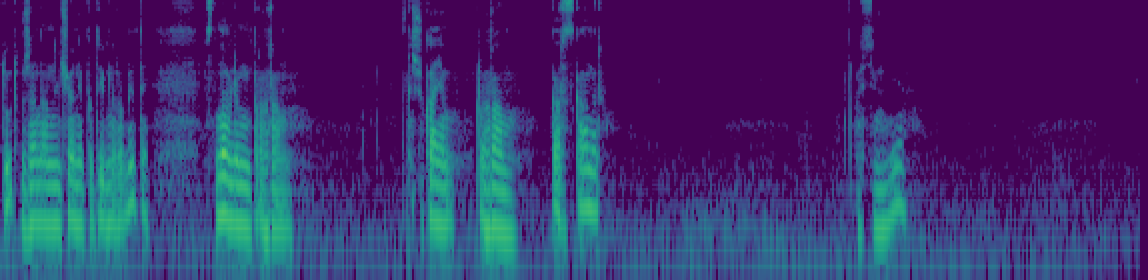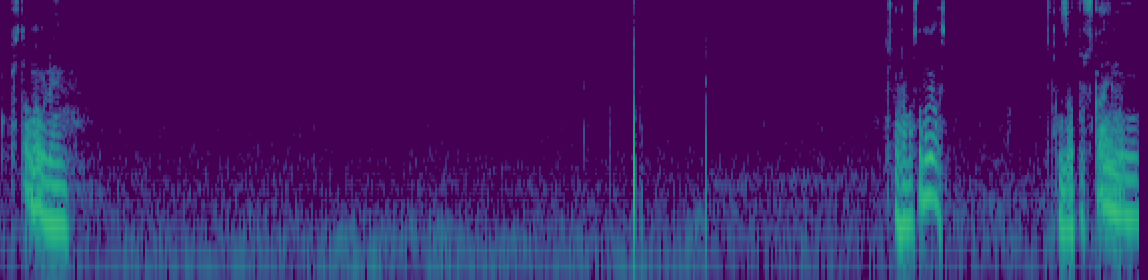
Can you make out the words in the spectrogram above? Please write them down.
Тут вже нам нічого не потрібно робити. Встановлюємо програму. Шукаємо програму CarScanner. Ось він є. Встановлюємо. Ось Програма встановилась. Запускаємо її.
